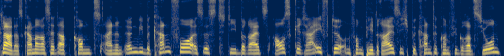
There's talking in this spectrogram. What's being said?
Klar, das Kamerasetup kommt einem irgendwie bekannt vor. Es ist die bereits ausgereifte und vom P30 bekannte Konfiguration,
